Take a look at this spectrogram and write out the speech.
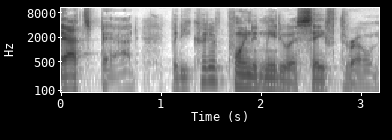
that's bad but he could have pointed me to a safe throne.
